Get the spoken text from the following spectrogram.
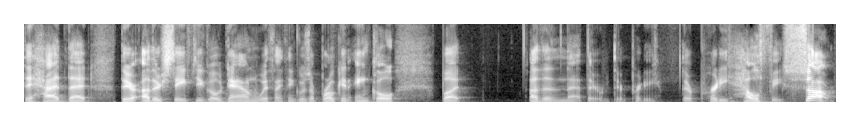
They had that their other safety go down with I think it was a broken ankle, but other than that, they're they're pretty they're pretty healthy. So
